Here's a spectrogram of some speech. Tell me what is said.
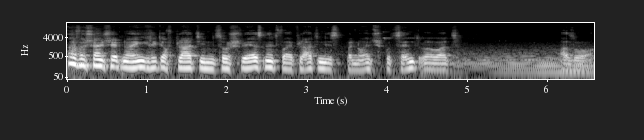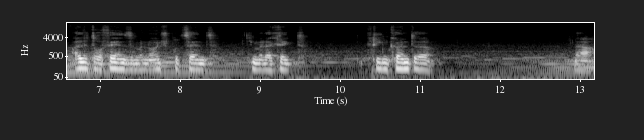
Ja, wahrscheinlich hätten wir hingekriegt auf Platin. So schwer ist nicht, weil Platin ist bei 90% oder was. Also alle Trophäen sind bei 90%, die man da kriegt, kriegen könnte. Ja,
